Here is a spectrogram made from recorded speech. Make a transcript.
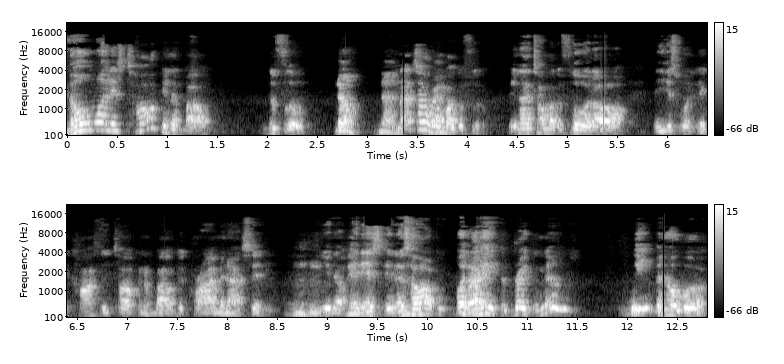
No one is talking about the flu. No, They're not talking Right. about the flu. They're not talking about the flu at all. They just want, they're constantly talking about the crime in our city. Mhm. You know, and it's and it's Mhm. horrible. But I hate to break the news. We've been over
